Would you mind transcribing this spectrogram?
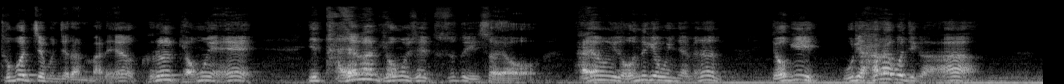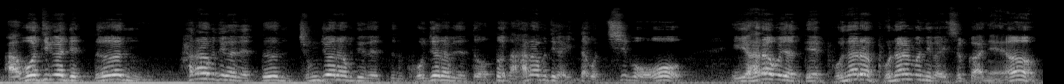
두 번째 문제란 말이에요. 그럴 경우에 이 다양한 경우일 수도 있어요. 다양한 게 어느 경우 있냐면은 여기 우리 할아버지가 아버지가 됐든 할아버지가 됐든 중저할아버지가 됐든 고저할아버지가 됐든 어떤 할아버지가 있다고 치고 이 할아버지한테 본할아 본할머니가 있을 거 아니에요.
